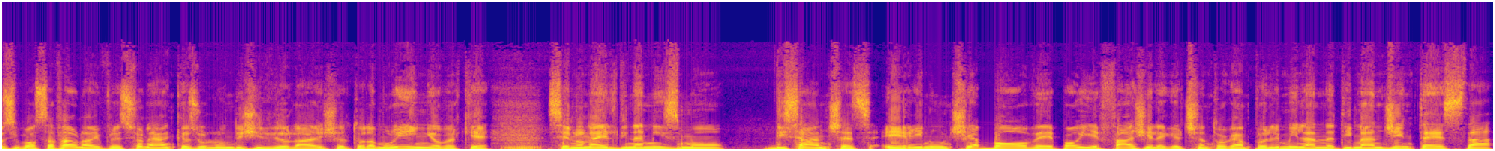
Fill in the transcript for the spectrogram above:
si possa fare una riflessione anche sull'11 titolare scelto da Mourinho, perché mm. se non hai il dinamismo di Sanchez e rinunci a Bove, poi è facile che il centrocampo del Milan ti mangi in testa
